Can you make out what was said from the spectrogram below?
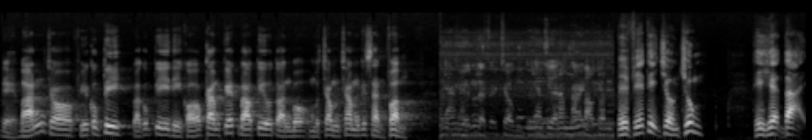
để bán cho phía công ty và công ty thì có cam kết bao tiêu toàn bộ 100% cái sản phẩm. Về phía thị trường chung thì hiện tại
